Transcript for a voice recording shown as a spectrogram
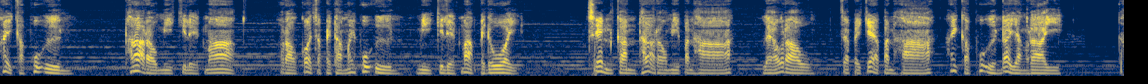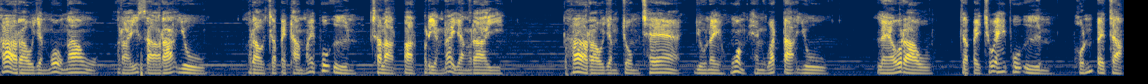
ให้กับผู้อื่น ถ้าเรามีกิเลสมาก เราก็จะไปทำให้ผู้อื่นมีกิเลสมากไปด้วย เช่นกันถ้าเรามีปัญหา แล้วเราจะไปแก้ปัญหาให้กับผู้อื่นได้อย่างไร ถ้าเรายังโง่เง่าไร้สาระอยู่ เราจะไปทำให้ผู้อื่น ฉลาดปราดเปรียงได้อย่างไร ถ้าเรายังจมแช่อยู่ในห่วงแห่งวัฏฏะอยู่ แล้วเราจะไปช่วยให้ผู้อื่นพ้นไปจาก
